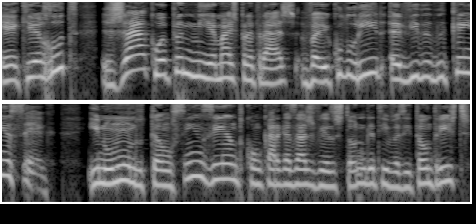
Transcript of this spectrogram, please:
é que a Ruth, já com a pandemia mais para trás, veio colorir a vida de quem a segue. E num mundo tão cinzento, com cargas às vezes tão negativas e tão tristes,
